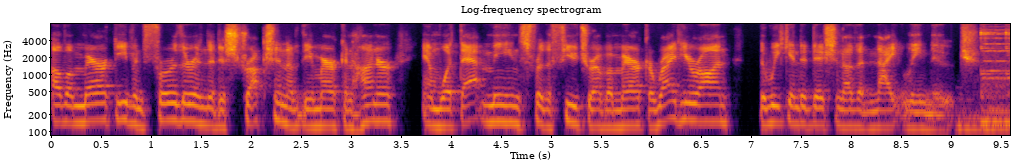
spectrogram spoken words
of America even further in the destruction of the American hunter and what that means for the future of America right here on the weekend edition of the Nightly Nuge.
